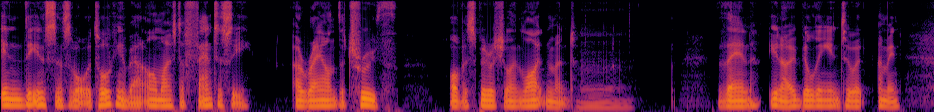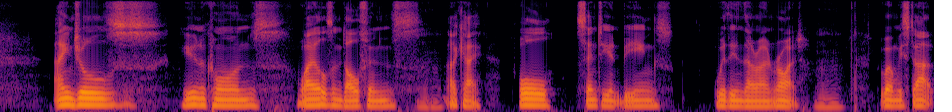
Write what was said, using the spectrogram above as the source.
in the instance of what we're talking about, almost a fantasy around the truth of a spiritual enlightenment. Mm. Then you know, building into it. I mean, angels, unicorns, whales, and dolphins. Mhm. okay, all sentient beings within their own right. Mhm. When we start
